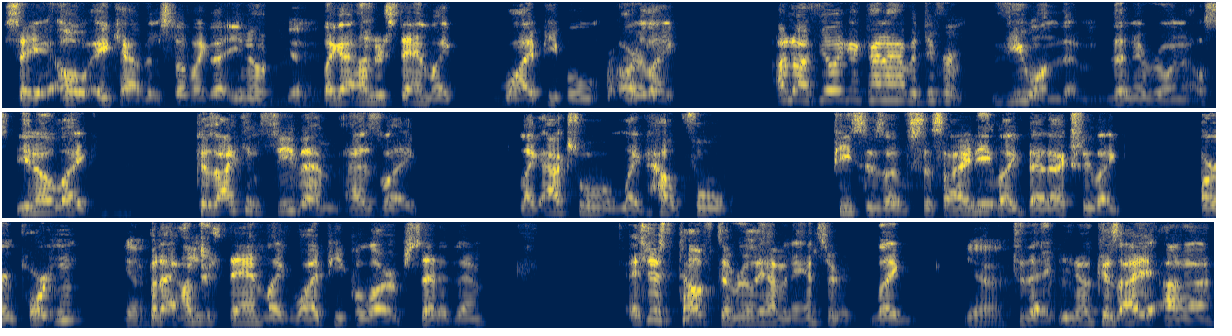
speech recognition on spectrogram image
say oh ACAB and stuff like that. You know, Yeah. like I understand like why people are like. I don't know. I feel like I kind of have a different view on them than everyone else. You know, like mm-hmm. because I can see them as like like actual like helpful pieces of society like that actually like are important Yeah. but i understand like why people are upset at them it's just tough to really have an answer like Yeah. to that you know because i uh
